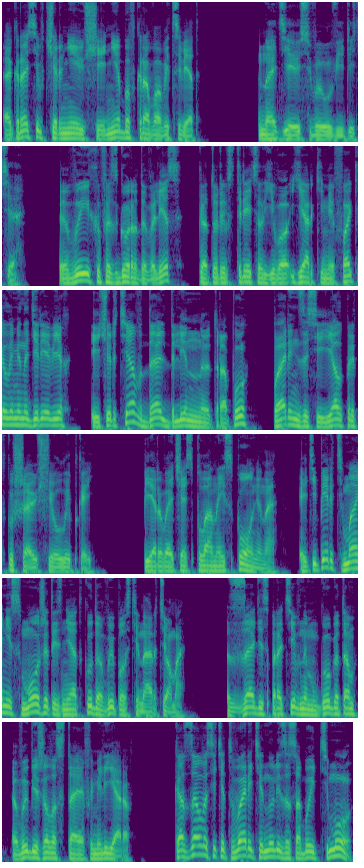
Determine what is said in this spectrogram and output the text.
окрасив чернеющее небо в кровавый цвет. «Надеюсь, вы увидите». Выехав из города в лес, который встретил его яркими факелами на деревьях, и чертя вдаль длинную тропу, парень засиял предвкушающей улыбкой. Первая часть плана исполнена, и теперь тьма не сможет из ниоткуда выползти на Артема. Сзади с противным гоготом выбежала стая фамильяров. Казалось, эти твари тянули за собой тьму,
